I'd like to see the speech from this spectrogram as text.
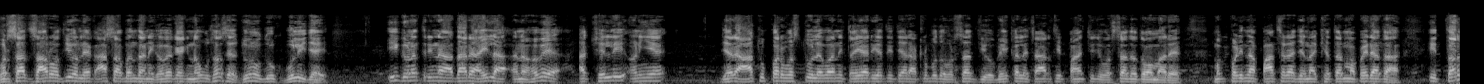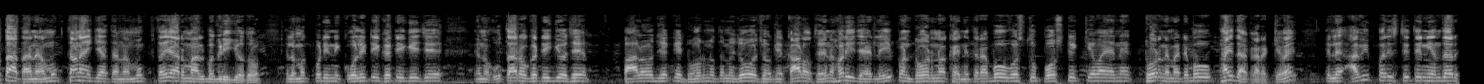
વરસાદ સારો થયો એટલે એક આશા બંધાણી હવે કંઈક નવું થશે, જૂનું દુઃખ ભૂલી જાય. એ ગણતરીના આધારે આવેલા અને હવે આ છેલ્લી અણીએ જ્યારે હાથ ઉપર વસ્તુ લેવાની તૈયારી હતી ત્યારે આટલો બધો વરસાદ થયો. ગઈકાલે ચારથી પાંચ ઇંચ વરસાદ હતો અમારે. મગફળીના પાછરા જેના ખેતરમાં પડ્યા હતા એ તરતા હતા અને અમુક તણાઈ ગયા હતા અને અમુક તૈયાર માલ બગડી ગયો હતો. એટલે મગફળીની ક્વોલિટી ઘટી ગઈ છે, એનો ઉતારો ઘટી ગયો છે. પાલો જે કે ઢોરનો તમે જોવો છો કે કાળો થઈને હળી જાય એટલે એ પણ ઢોર ન ખાય નહીં બહુ વસ્તુ પૌષ્ટિક કહેવાય અને ઢોરને માટે બહુ ફાયદાકારક કહેવાય. એટલે આવી પરિસ્થિતિની અંદર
